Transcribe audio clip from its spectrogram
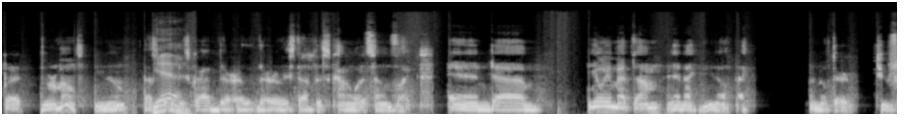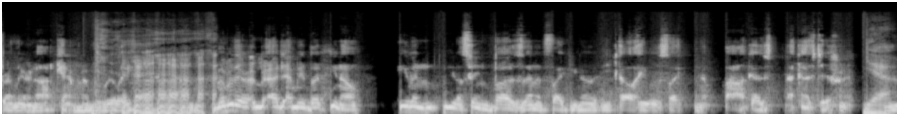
but the Ramones. You know, that's what they described their early, their early stuff is kind of what it sounds like. And um, you know, we met them, and I, you know, I, I don't know if they're too friendly or not. Can't remember really. remember there? I, I mean, but you know, even you know, seeing Buzz, then it's like you know, you tell he was like, you know, wow, that guy's that guy's different. Yeah.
